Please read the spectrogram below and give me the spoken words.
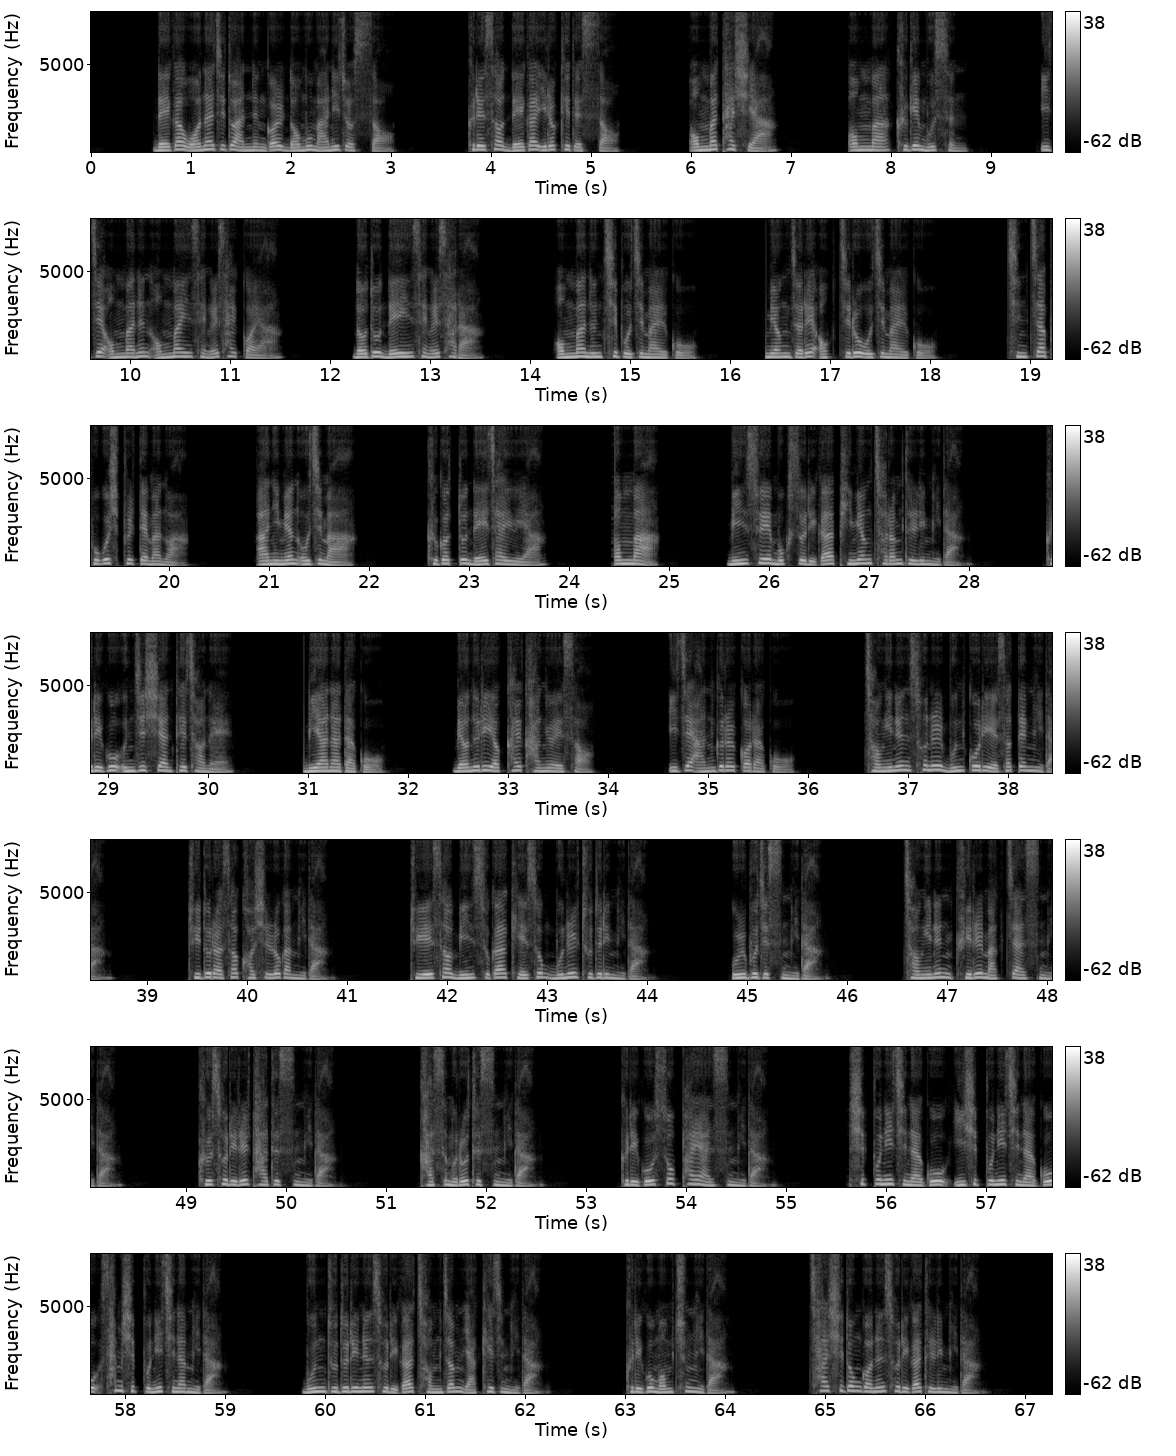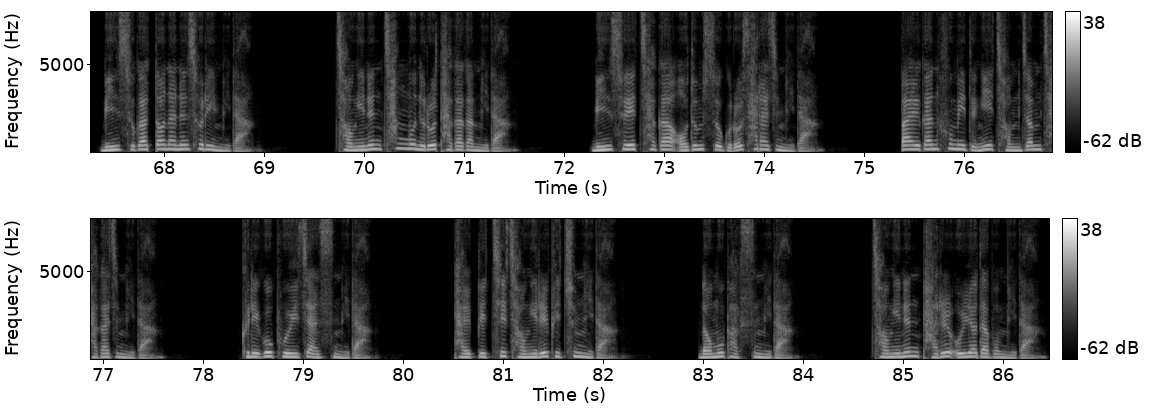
내가 원하지도 않는 걸 너무 많이 줬어. 그래서 내가 이렇게 됐어. 엄마 탓이야. 엄마, 그게 무슨. 이제 엄마는 엄마 인생을 살 거야. 너도 내 인생을 살아. 엄마 눈치 보지 말고. 명절에 억지로 오지 말고. 진짜 보고 싶을 때만 와. 아니면 오지 마. 그것도 내 자유야. 엄마. 민수의 목소리가 비명처럼 들립니다. 그리고 은지 씨한테 전해. 미안하다고. 며느리 역할 강요해서. 이제 안 그럴 거라고. 정희는 손을 문고리에서 뗍니다. 뒤돌아서 거실로 갑니다. 뒤에서 민수가 계속 문을 두드립니다. 울부짖습니다. 정희는 귀를 막지 않습니다. 그 소리를 다 듣습니다. 가슴으로 듣습니다. 그리고 소파에 앉습니다. 10분이 지나고 20분이 지나고 30분이 지납니다. 문 두드리는 소리가 점점 약해집니다. 그리고 멈춥니다. 차 시동 거는 소리가 들립니다. 민수가 떠나는 소리입니다. 정희는 창문으로 다가갑니다. 민수의 차가 어둠 속으로 사라집니다. 빨간 후미등이 점점 작아집니다. 그리고 보이지 않습니다. 달빛이 정희를 비춥니다. 너무 밝습니다. 정희는 발을 올려다봅니다.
